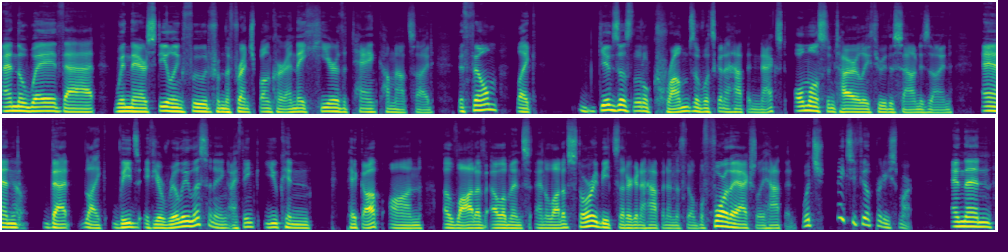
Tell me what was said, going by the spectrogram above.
And the way that when they're stealing food from the French bunker and they hear the tank come outside, the film like gives us little crumbs of what's going to happen next almost entirely through the sound design. And Yeah. that like leads if you're really listening, I think you can pick up on a lot of elements and a lot of story beats that are going to happen in the film before they actually happen, which makes you feel pretty smart. And then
